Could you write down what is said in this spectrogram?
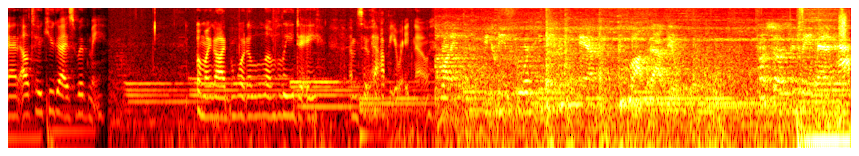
And I'll take you guys with me. Oh my god, what a lovely day. I'm so happy right now. Running between 14th and Lost Avenue. Also between Manhattan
